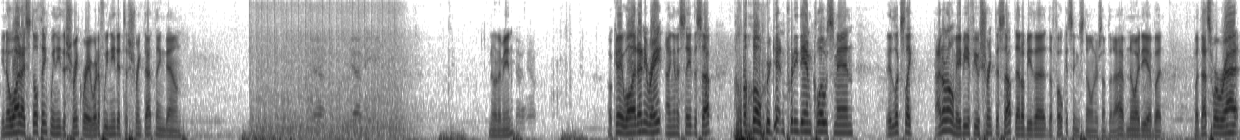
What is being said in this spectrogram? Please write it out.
You know what? I still think we need the shrink ray. What if we need it to shrink that thing down? Yeah, yeah, maybe. Know what I mean? Yeah. Okay, well, at any rate, I'm going to save this up. Oh, we're getting pretty damn close, man. It looks like, I don't know, maybe if you shrink this up, that'll be the, the focusing stone or something. I have no idea, but but that's where we're at,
